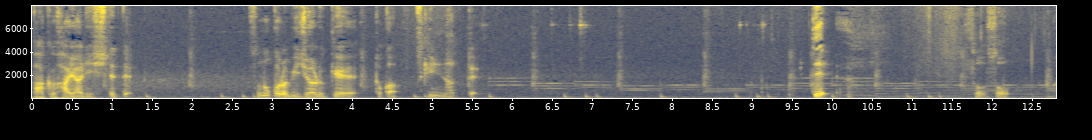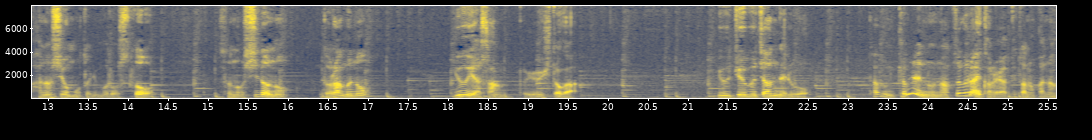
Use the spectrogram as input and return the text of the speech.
爆流行りしててその頃ビジュアル系とか好きになって。でそうそう。話を元に戻すとそのシドのドラムのゆうやさんという人が YouTube チャンネルを多分去年の夏ぐらいからやってたのかな。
